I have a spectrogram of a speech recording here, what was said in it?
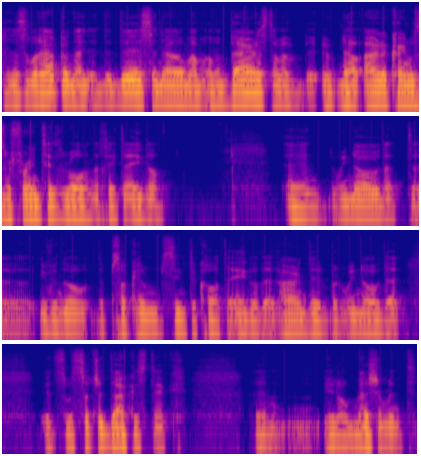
this is what happened. I did this, and now I'm, I'm, embarrassed. I'm now Aaron Kern was referring to his role in the Cheta Egel. And we know that uh, even though the psukim seem to call it the Egel that Aaron did, but we know that it was such a dakistic and you know measurement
